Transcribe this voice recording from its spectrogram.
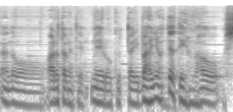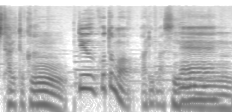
あの改めてメールを送ったり場合によっては電話をしたりとか、うん、っていうこともありますね。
